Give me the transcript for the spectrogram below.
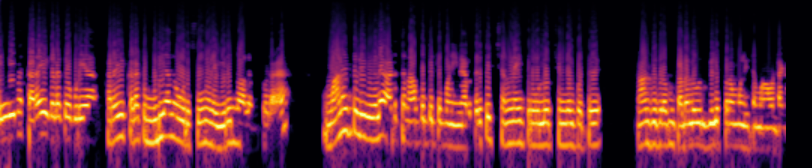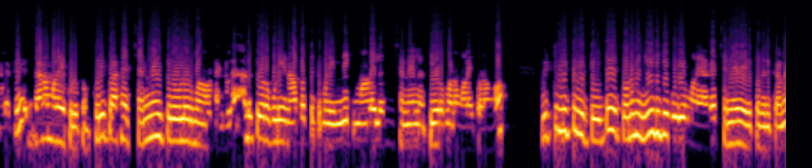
எங்கேயுமே கரையை கடக்கக்கூடிய கரையை கடக்க முடியாத ஒரு சூழ்நிலை இருந்தாலும் கூட மழைப்பொழிவுகளை அடுத்த நாற்பத்தெட்டு மணி நேரத்திற்கு சென்னை திருவள்ளூர் செங்கல்பட்டு காஞ்சிபுரம் கடலூர் விழுப்புரம் உள்ளிட்ட மாவட்டங்களுக்கு கனமழை கொடுக்கும். குறிப்பாக சென்னை திருவள்ளூர் மாவட்டங்கள்ல அடுத்து வரக்கூடிய நாற்பத்தெட்டு மணி இன்னைக்கு மாலையில இருந்து சென்னையில தீவிரமான மழை தொடங்கும். விட்டு விட்டு விட்டு விட்டு தொடர்ந்து நீடிக்கக்கூடிய மழையாக சென்னையில் இருப்பதற்கான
